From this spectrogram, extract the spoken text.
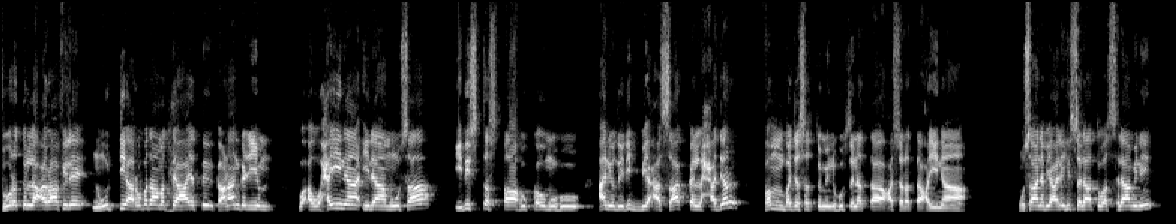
സൂറത്തുൽ അറാഫിലെ നൂറ്റി അറുപതാമത്തെ ആയത്ത് കാണാൻ കഴിയും. ഇലാ മൂസ ഹജർ മൂസാ നബി അലിഹിസ്സലാത്തു വസ്സലാമിന്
